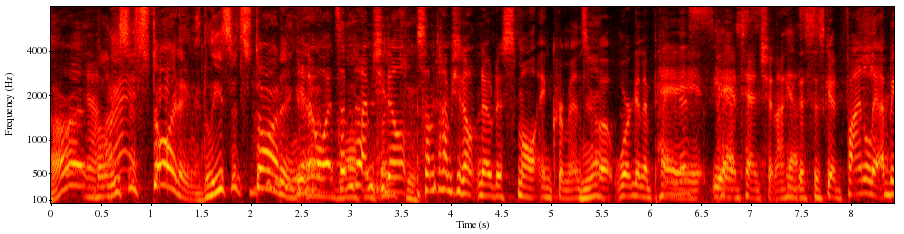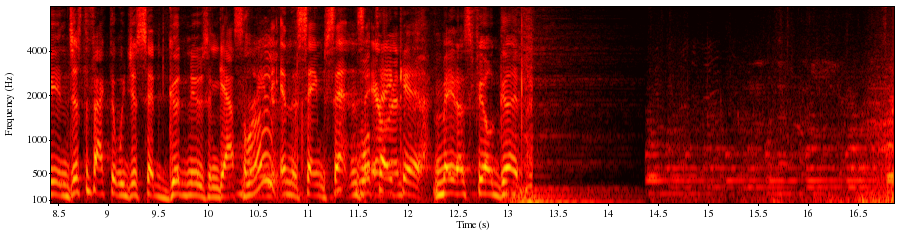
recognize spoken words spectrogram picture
All right. Yeah. well, at least right. it's starting. At least it's starting. You know what? Sometimes you don't. thank Sometimes you don't notice small increments, Yeah. but we're going to pay this- pay yes, attention. I think this is good. Finally, I mean, just the fact that we just said good news and gasoline Right. in the same sentence, We'll Erin, take it. made us feel good. This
